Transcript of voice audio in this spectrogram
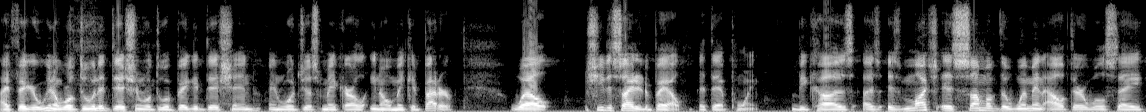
I figure, you know, we'll do an addition, we'll do a big addition, and we'll just make our, you know, make it better. Well, she decided to bail at that point because as, as much as some of the women out there will say,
